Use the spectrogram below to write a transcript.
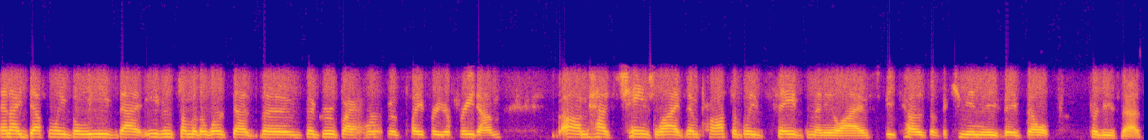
And I definitely believe that even some of the work that the the group I work with, Play for Your Freedom, um, has changed lives and possibly saved many lives because of the community they've built for these vets.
